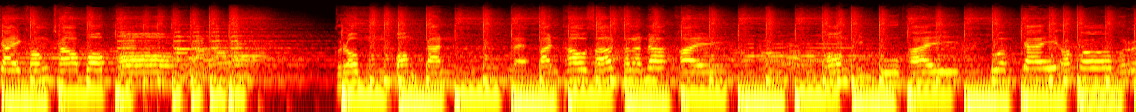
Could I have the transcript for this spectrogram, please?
ใจของชาวปอพอกรมป้องกัน และบรรเทาสาธารณภัยท้องถิ่นกูภัยรวมใจอปพร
